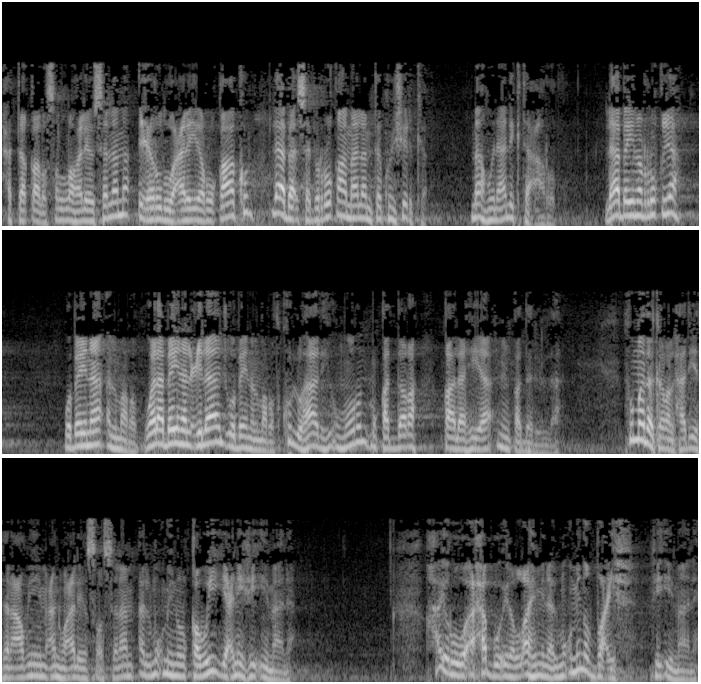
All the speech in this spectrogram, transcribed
حتى قال صلى الله عليه وسلم اعرضوا علي رقاكم لا بأس بالرقى ما لم تكن شركا ما هنالك تعارض. لا بين الرقية وبين المرض ولا بين العلاج وبين المرض. كل هذه أمور مقدرة قال هي من قدر الله. ثم ذكر الحديث العظيم عنه عليه الصلاة والسلام المؤمن القوي يعني في إيمانه. خير وأحب إلى الله من المؤمن الضعيف في إيمانه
